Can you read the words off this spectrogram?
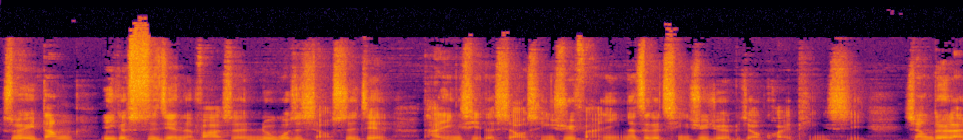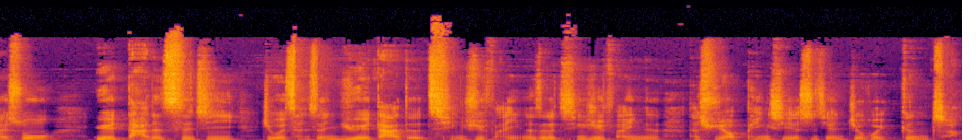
所以，当一个事件的发生，如果是小事件，它引起的小情绪反应，那这个情绪就会比较快平息。相对来说，越大的刺激就会产生越大的情绪反应，那这个情绪反应呢，它需要平息的时间就会更长。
